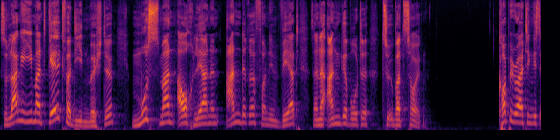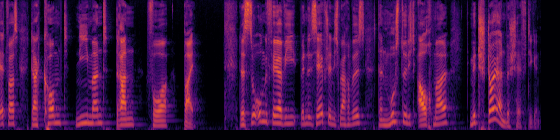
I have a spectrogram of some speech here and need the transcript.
solange jemand Geld verdienen möchte, muss man auch lernen, andere von dem Wert seiner Angebote zu überzeugen. Copywriting ist etwas, da kommt niemand dran vorbei. Das ist so ungefähr wie, wenn du dich selbstständig machen willst, dann musst du dich auch mal mit Steuern beschäftigen.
